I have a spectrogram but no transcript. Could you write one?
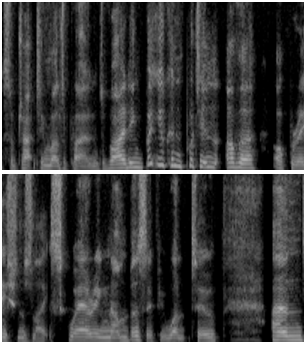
subtracting, multiplying, and dividing, but you can put in other operations like squaring numbers if you want to. And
